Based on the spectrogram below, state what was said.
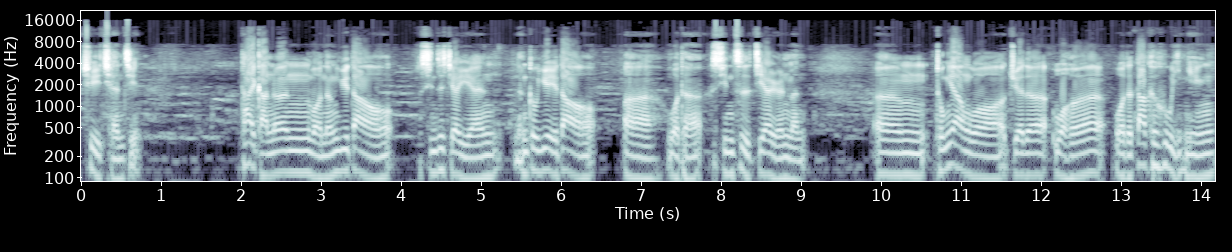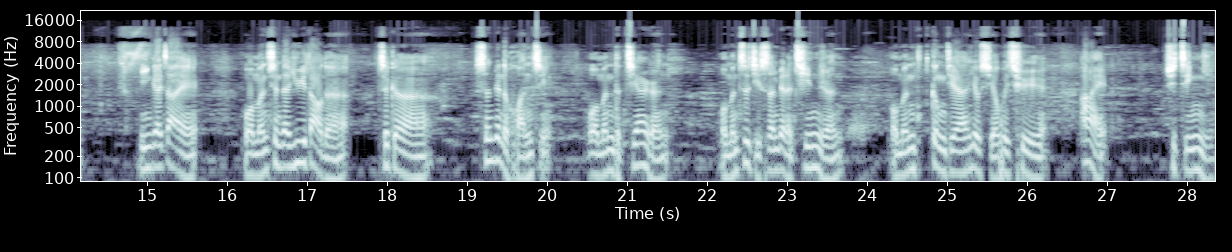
去前进。太感恩我能遇到。心智家园能够遇到呃我的心智家人们，嗯，同样我觉得我和我的大客户莹莹，应该在我们现在遇到的这个身边的环境，我们的家人，我们自己身边的亲人，我们更加要学会去爱，去经营，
